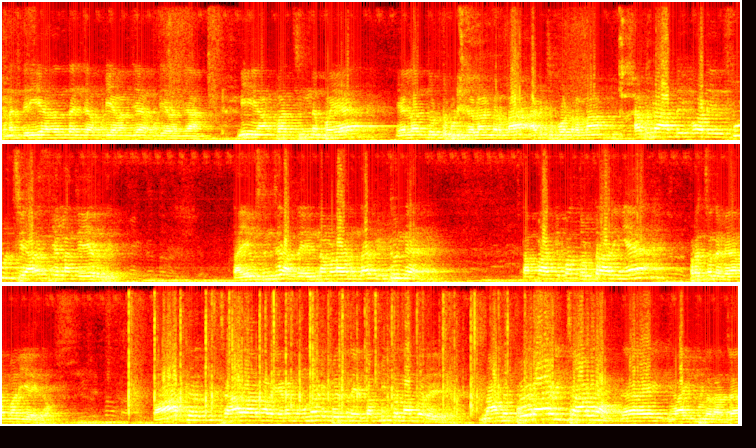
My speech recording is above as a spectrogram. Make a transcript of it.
எனக்கு தெரியாதான் தஞ்சா அப்படி அலைஞ்சா அப்படி அலைஞ்சா. நீ நான் பார்த்து சின்ன பையன் எல்லாம் தொட்டு பிடிச்சி விளாண்டுறலாம் அடிச்சு போட்டுறலாம் அப்படின்னா அந்த சூழ்ச்சி அரசியல்லாம் செய்யறது. தயவு செஞ்சு அந்த எண்ணமெல்லாம் இருந்தா விட்டுருங்க. தப்பா கிப்பா தொட்டுறாதீங்க பிரச்சனை வேற மாதிரி ஆயிடும் பார்க்கறதுக்கு சாதாரண எனக்கு முன்னாடி பேசுன என் தம்பி சொன்னா பாரு. நாம போராடி சாவோம். வாய்ப்புள்ள ராஜா.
